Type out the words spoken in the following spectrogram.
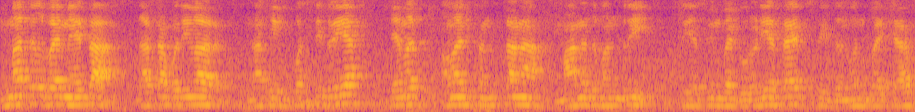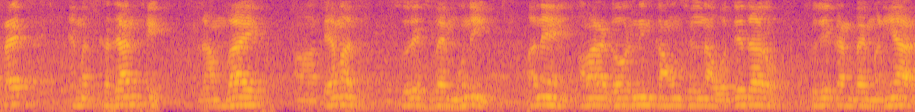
હિમાચલભાઈ મહેતા દાતા પરિવારનાથી ઉપસ્થિત રહ્યા. તેમજ અમારી સંસ્થાના માનદ મંત્રી શ્રી અશ્વિનભાઈ ગોરડિયા સાહેબ, શ્રી ધનવંતભાઈ શાહ સાહેબ, તેમજ ખજાનસી રામભાઈ તેમજ સુરેશભાઈ મુની અને અમારા ગવર્નિંગ કાઉન્સિલના હોદ્દેદારો સૂર્યકાંતભાઈ મણિયાર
